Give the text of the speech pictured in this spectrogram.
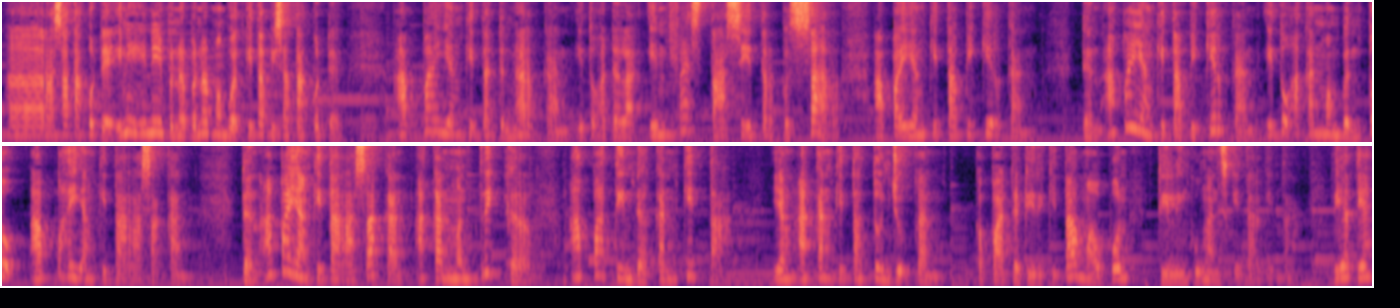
uh, rasa takut deh. Ini ini benar-benar membuat kita bisa takut deh. Apa yang kita dengarkan itu adalah investasi terbesar apa yang kita pikirkan. Dan apa yang kita pikirkan itu akan membentuk apa yang kita rasakan dan apa yang kita rasakan akan men-trigger apa tindakan kita yang akan kita tunjukkan kepada diri kita maupun di lingkungan sekitar kita. Lihat ya,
